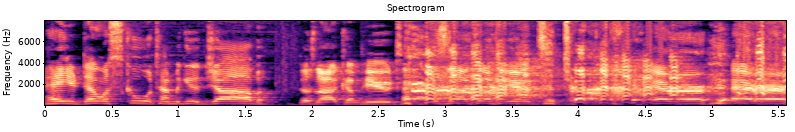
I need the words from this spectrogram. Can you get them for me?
Hey, you're done with school. Time to get a job. Does not compute. Does not compute. error, error.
